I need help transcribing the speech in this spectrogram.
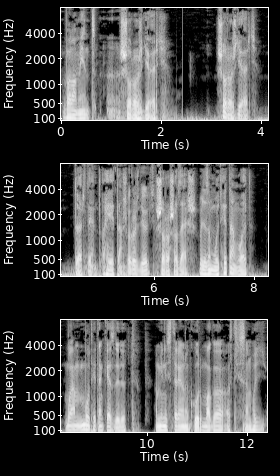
valamint Soros György. Soros György történt a héten. Soros György? Sorosozás. Vagy ez a múlt héten volt? Múlt héten kezdődött. A miniszterelnök úr maga azt hiszem, hogy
